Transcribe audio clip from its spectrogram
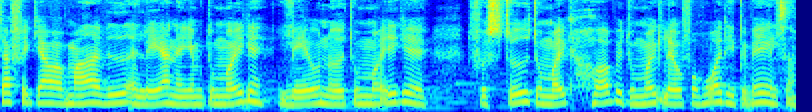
der fik jeg jo meget at vide af lærerne, jamen du må ikke lave noget, du må ikke få stød, du må ikke hoppe, du må ikke lave for hurtige bevægelser.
